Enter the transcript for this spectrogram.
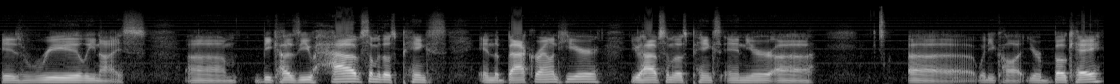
is really nice. Um, because you have some of those pinks in the background here. You have some of those pinks in your, uh, uh, what do you call it, your bokeh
